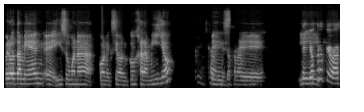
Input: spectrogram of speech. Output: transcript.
pero también eh, hizo buena conexión con Jaramillo. Este, que yo creo que va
